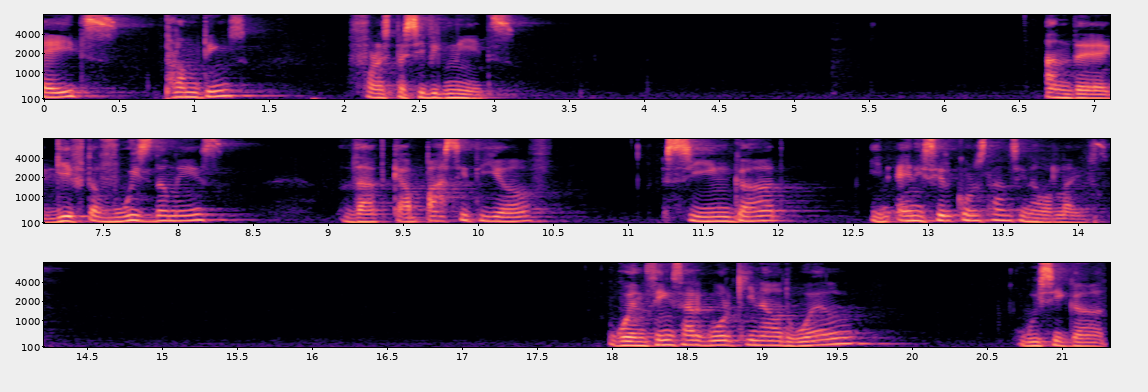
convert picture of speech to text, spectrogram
aids, promptings for specific needs. And the gift of wisdom is that capacity of seeing God in any circumstance in our lives. When things are working out well, we see God.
